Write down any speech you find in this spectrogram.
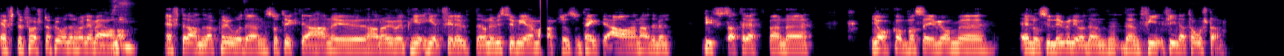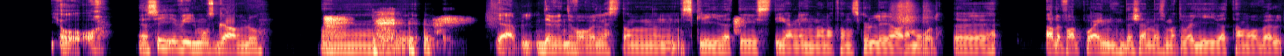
Efter första perioden höll jag med honom. Efter andra perioden så tyckte jag han, är ju, han har ju varit helt fel ute. Och när vi summerar matchen så tänkte jag att ja, han hade väl hyfsat rätt. Men eh, Jakob, vad säger vi om eh, LHC Luleå den, den fi, fina torsdagen? Ja, jag säger Vilmos Gallo. Eh, jävligt, det, det, var väl nästan skrivet i sten innan att han skulle göra mål. Det, I alla fall poäng. Det kändes som att det var givet. Han var väl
